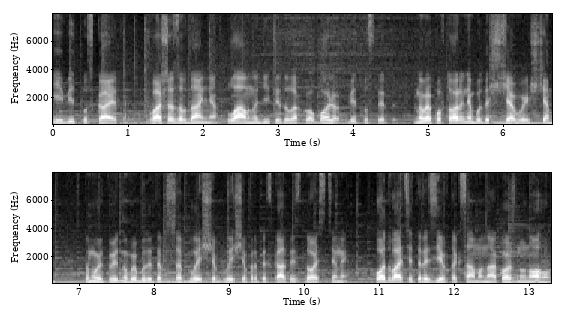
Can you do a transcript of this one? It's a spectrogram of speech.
і відпускаєте. Ваше завдання плавно дійти до легкого болю, відпустити. Нове повторення буде ще вищим, тому відповідно ви будете все ближче, ближче притискатись до стіни. По 20 разів так само на кожну ногу.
